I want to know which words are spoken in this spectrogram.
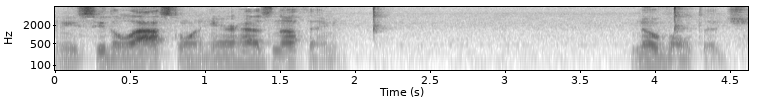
And you see the last one here has nothing. No voltage.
